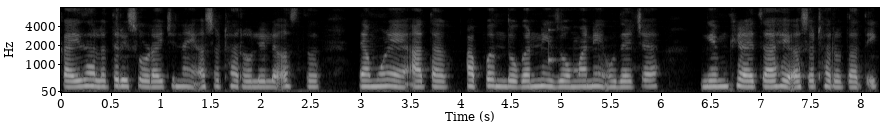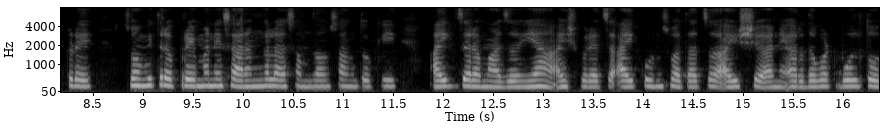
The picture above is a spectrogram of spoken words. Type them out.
काही झालं तरी सोडायची नाही असं ठरवलेलं असतं. त्यामुळे आता आपण दोघांनी जोमाने उद्याच्या गेम खेळायचा आहे असं ठरवतात. इकडे सौमित्र प्रेमाने सारंगला समजावून सांगतो की ऐक जरा माझं या ऐश्वर्याचं ऐकून स्वतःचं आयुष्य आणि अर्धवट बोलतो.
